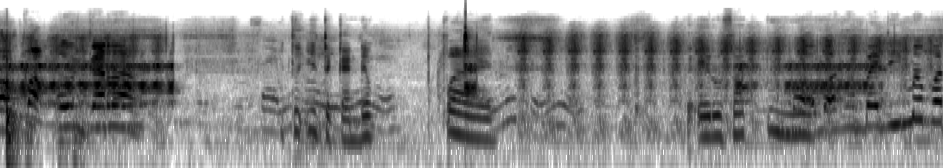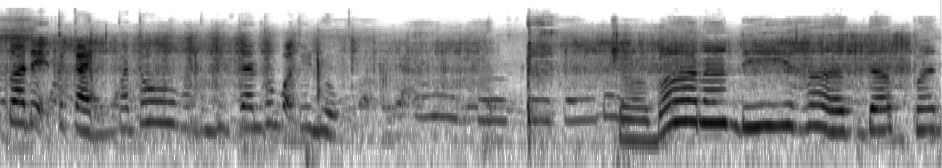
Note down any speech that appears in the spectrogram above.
Bapak pun garang. Patutnya tekan depan. Ke arrow satu. Buat, buat sampai lima, lepas tu adik tekan. Lepas tu, bintang tu buat tujuh. Cabaran di hadapan.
